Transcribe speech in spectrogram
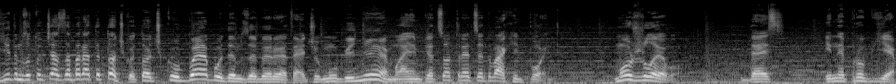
Їдемо за той час забирати точку. Точку Б будемо забирати. А чому б і ні? Маємо 532 хітпойнт. Можливо, десь і не проб'є.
